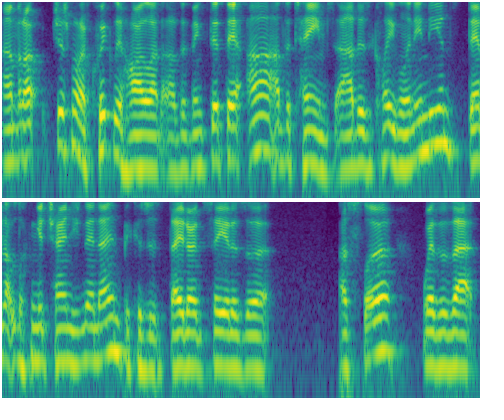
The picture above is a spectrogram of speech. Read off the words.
Um, and I just want to quickly highlight other thing that there are other teams. Uh, there's Cleveland Indians. They're not looking at changing their name because they don't see it as a a slur. Whether that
